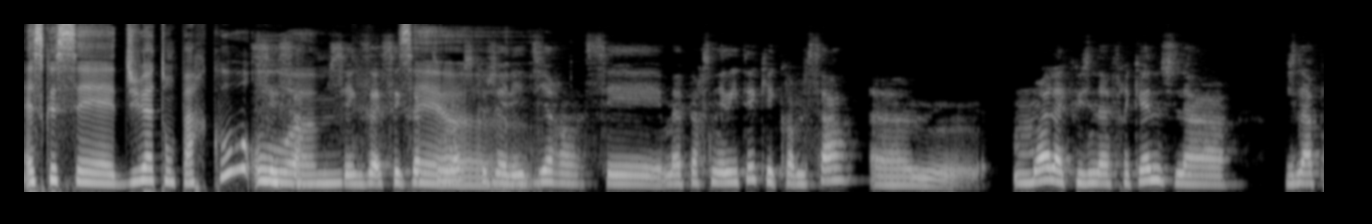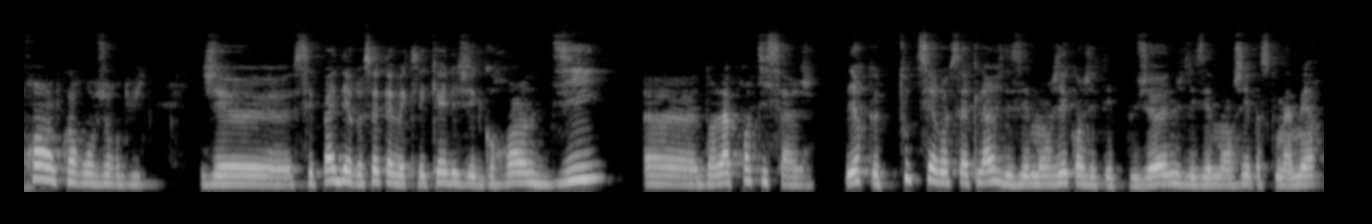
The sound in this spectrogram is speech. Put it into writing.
Est-ce que c'est dû à ton parcours C'est ou, ça, euh, c'est, exactement ce que j'allais dire. Hein. C'est ma personnalité qui est comme ça. moi, la cuisine africaine, je la, je la prends encore aujourd'hui. Je, c'est pas des recettes avec lesquelles j'ai grandi dans l'apprentissage. C'est-à-dire que toutes ces recettes-là, je les ai mangées quand j'étais plus jeune. Je les ai mangées parce que ma mère,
